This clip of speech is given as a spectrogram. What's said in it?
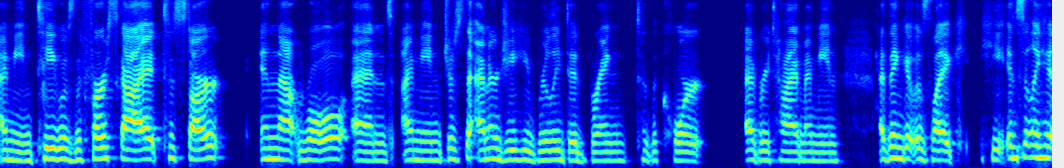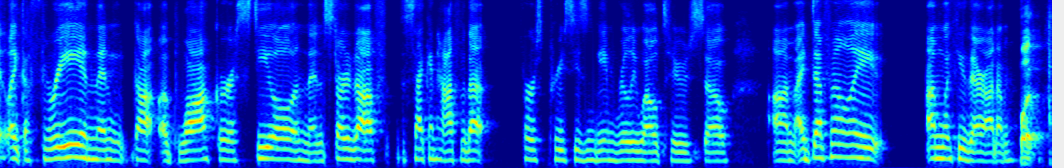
I mean, Teague was the first guy to start in that role. And I mean, just the energy he really did bring to the court every time. I mean, I think it was like he instantly hit like a three and then got a block or a steal and then started off the second half of that first preseason game really well too. So um, I definitely, I'm with you there, Adam. But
